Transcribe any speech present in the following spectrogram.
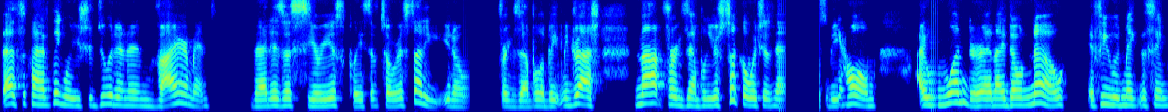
that's the kind of thing where you should do it in an environment that is a serious place of Torah study. You know, for example, a Beit Midrash, not, for example, your sukkah, which is to be home. I wonder, and I don't know if he would make the same,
